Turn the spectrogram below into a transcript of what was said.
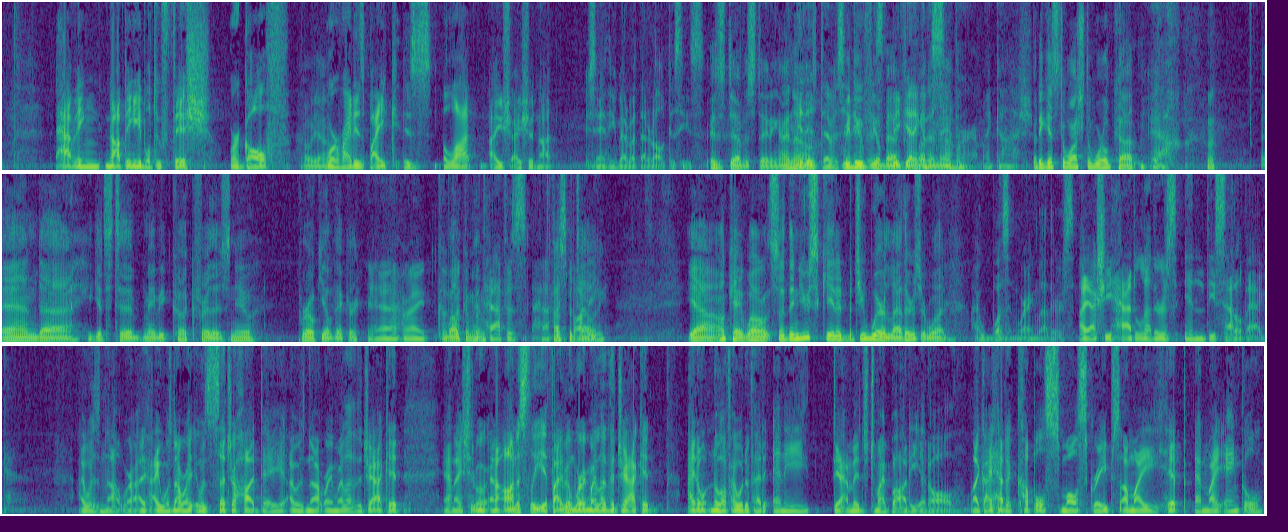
having not being able to fish or golf Oh, yeah. or ride his bike is a lot. I, sh- I should not say anything bad about that at all because he's. It's devastating. I know. It is devastating. We do feel It's bad. The beginning of the Nathan. summer. My gosh. but he gets to watch the World Cup, Yeah. and uh, he gets to maybe cook for this new parochial vicar. Yeah. Right. Cook Welcome with, him. with half his half Hospitality. his body. Yeah. Okay. Well, so then you skidded, but you wear leathers or what? I wasn't wearing leathers. I actually had leathers in the saddlebag. I was not wearing. I, I was not wearing. It was such a hot day. I was not wearing my leather jacket, and I should. have And honestly, if I'd been wearing my leather jacket, I don't know if I would have had any damage to my body at all. Like I had a couple small scrapes on my hip and my ankle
